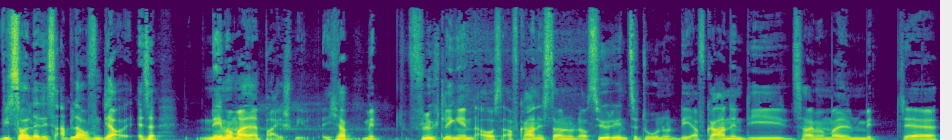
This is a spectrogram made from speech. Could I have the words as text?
wie- soll denn das ablaufen? Also, nehmen wir mal ein Beispiel. Ich habe mit Flüchtlingen aus Afghanistan und aus Syrien zu tun und die Afghanen, die, sagen wir mal, mit der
